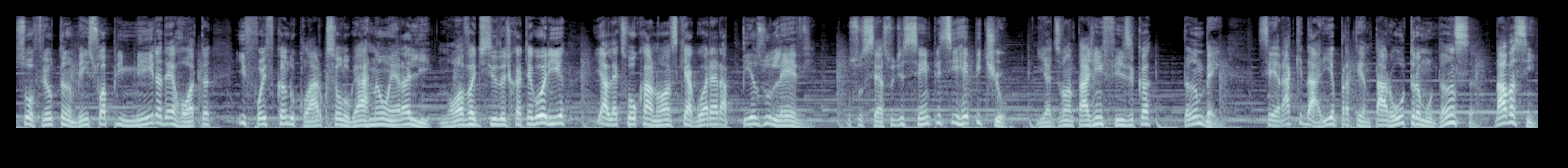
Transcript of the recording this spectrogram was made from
sofreu também sua primeira derrota e foi ficando claro que seu lugar não era ali. Nova descida de categoria e Alex Volkanovski agora era peso leve. O sucesso de sempre se repetiu e a desvantagem física também. Será que daria para tentar outra mudança? Dava sim.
